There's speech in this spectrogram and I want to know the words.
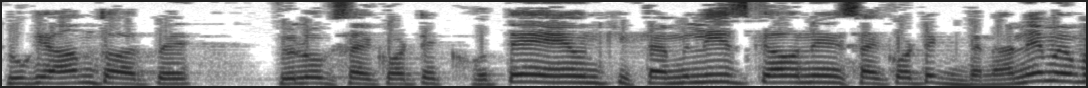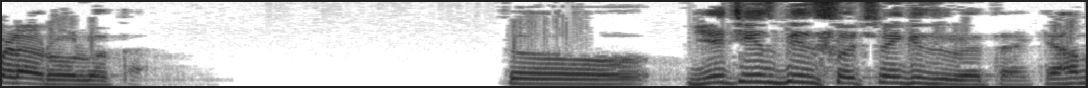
کیونکہ عام طور پہ جو لوگ سائیکوٹک ہوتے ہیں، ان کی فیملیز کا انہیں سائیکوٹک بنانے میں بڑا رول ہوتا۔ ہے تو یہ چیز بھی سوچنے کی ضرورت ہے کہ ہم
